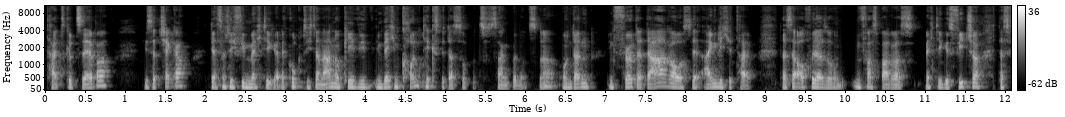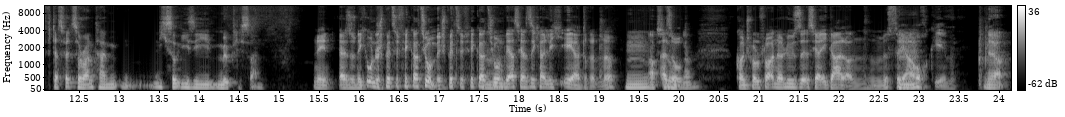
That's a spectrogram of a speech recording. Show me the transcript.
TypeScript selber, dieser Checker, der ist natürlich viel mächtiger. Der guckt sich dann an, okay, wie, in welchem Kontext wird das sozusagen benutzt, ne? Und dann infert er daraus der eigentliche Type. Das ist ja auch wieder so ein unfassbares, mächtiges Feature. Das, das wird zur Runtime nicht so easy möglich sein. Nee, also nicht ohne Spezifikation. Mit Spezifikation mhm. wäre es ja sicherlich eher drin, ne? Mhm, absolut, also, ne? Control Flow Analyse ist ja egal, also müsste mhm. ja auch gehen. Ja,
